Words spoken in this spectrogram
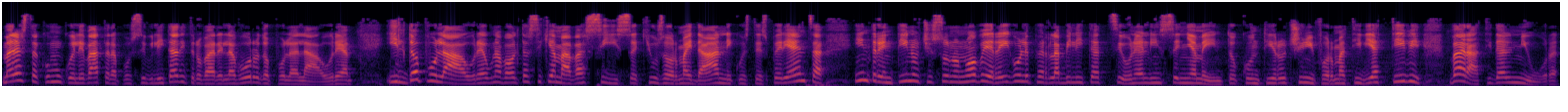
ma resta comunque elevata la possibilità di trovare lavoro dopo la laurea. Il dopo laurea una volta si chiamava SIS, chiusa ormai da anni questa esperienza. In Trentino ci sono nuove regole per l'abilitazione all'insegnamento con tirocini formativi attivi varati dal MIUR.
